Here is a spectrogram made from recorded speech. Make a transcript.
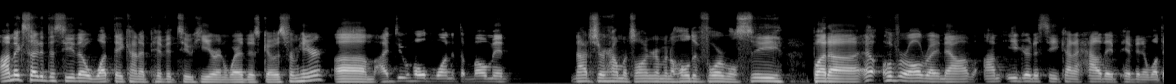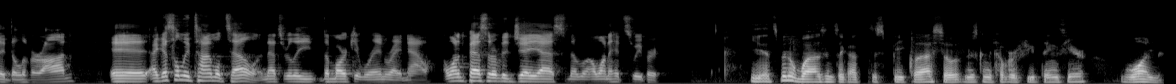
I'm excited to see though what they kind of pivot to here and where this goes from here. Um, I do hold one at the moment. Not sure how much longer I'm going to hold it for. We'll see. But uh, overall, right now, I'm, I'm eager to see kind of how they pivot and what they deliver on. Uh, I guess only time will tell, and that's really the market we're in right now. I want to pass it over to JS, and then I want to hit Sweeper. Yeah, it's been a while since I got to speak last, so I'm just going to cover a few things here. One,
